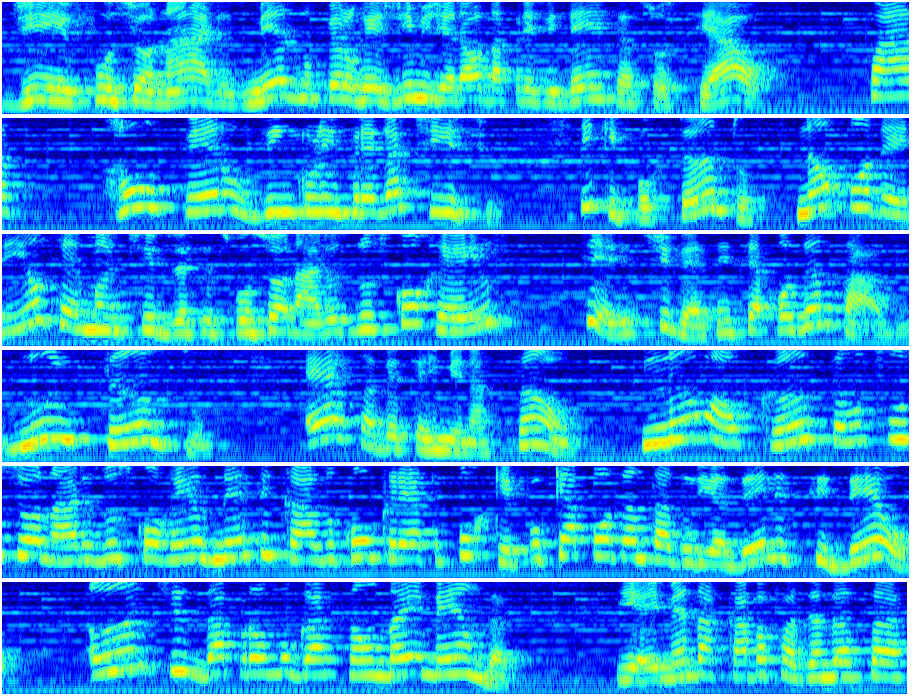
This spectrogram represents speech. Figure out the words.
de funcionários, mesmo pelo regime geral da Previdência Social, faz romper o vínculo empregatício e que, portanto, não poderiam ser mantidos esses funcionários nos Correios se eles tivessem se aposentado. No entanto, essa determinação não alcança os funcionários dos Correios nesse caso concreto. Por quê? Porque a aposentadoria deles se deu antes da promulgação da emenda. E a emenda acaba fazendo essa,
